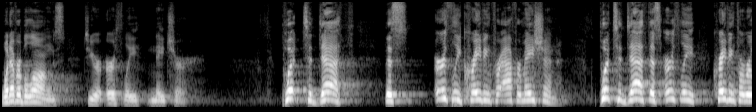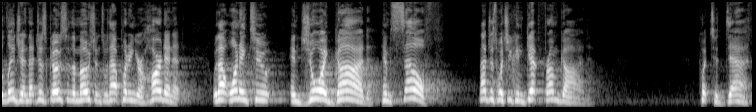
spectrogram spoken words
whatever belongs to your earthly nature. Put to death this earthly craving for affirmation. Put to death this earthly craving for religion that just goes through the motions without putting your heart in it, without wanting to enjoy God Himself, not just what you can get from God. Put to death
